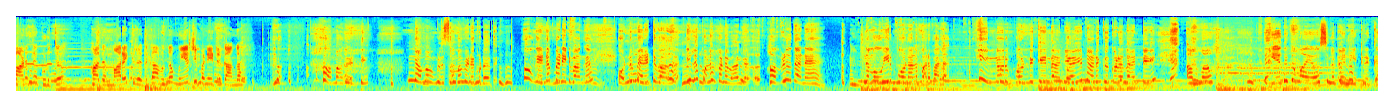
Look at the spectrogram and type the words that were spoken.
பணத்தை கொடுத்து அதை மறைக்கிறதுக்கு அவங்க முயற்சி பண்ணிட்டு இருக்காங்க. ஆமா கட்டி நம்ம உங்களை சும்மா விடக்கூடாது. அவங்க என்ன பண்ணிடுவாங்க? ஒண்ணு மிரட்டுவாங்க இல்ல கொலை பண்ணுவாங்க. அவ்வளவுதானே? நம்ம உயிர் போனாலும் பரவாயில்ல. இன்னொரு பொண்ணுக்கு இந்த அநியாயம் நடக்க கூடாது ஆண்டி. அம்மா எதுக்குமா யோசனை பண்ணிட்டு இருக்க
